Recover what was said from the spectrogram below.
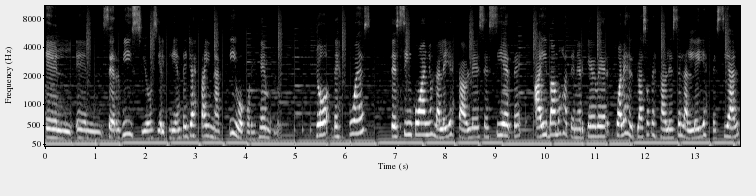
el, el servicio, si el cliente ya está inactivo, por ejemplo, yo después de cinco años, la ley establece siete. Ahí vamos a tener que ver cuál es el plazo que establece la ley especial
